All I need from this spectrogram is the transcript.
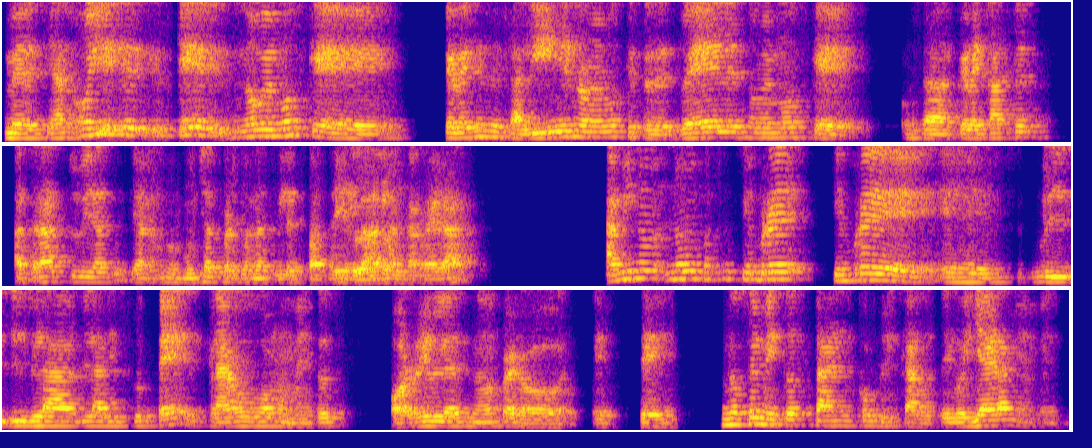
me decían, oye, es que no vemos que, que dejes de salir, no vemos que te desveles, no vemos que, o sea, que dejaste atrás tu vida social. Muchas personas sí les pasa y claro. la carrera a mí no, no me pasó, siempre, siempre eh, la, la, disfruté, claro, hubo momentos horribles, ¿no? Pero este, no se me hizo tan complicado, te digo, ya era mi ambiente.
